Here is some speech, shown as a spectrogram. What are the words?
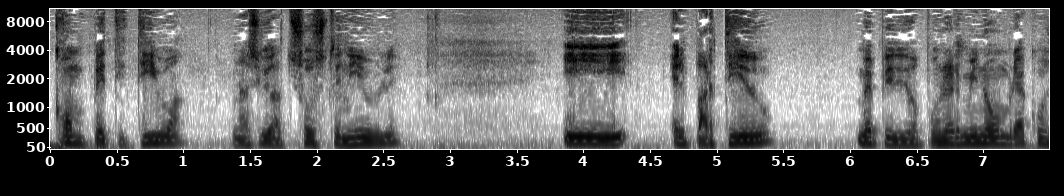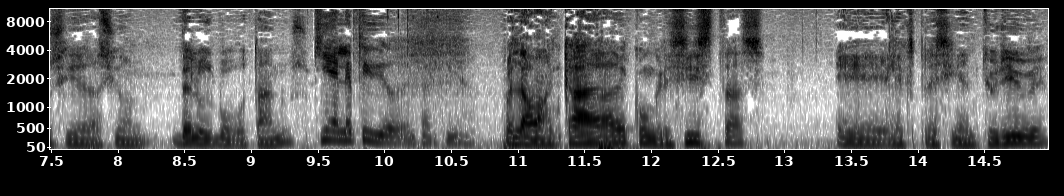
competitiva, una ciudad sostenible. Y el partido me pidió poner mi nombre a consideración de los bogotanos. ¿Quién le pidió del partido? Pues la bancada de congresistas, eh, el expresidente Uribe.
